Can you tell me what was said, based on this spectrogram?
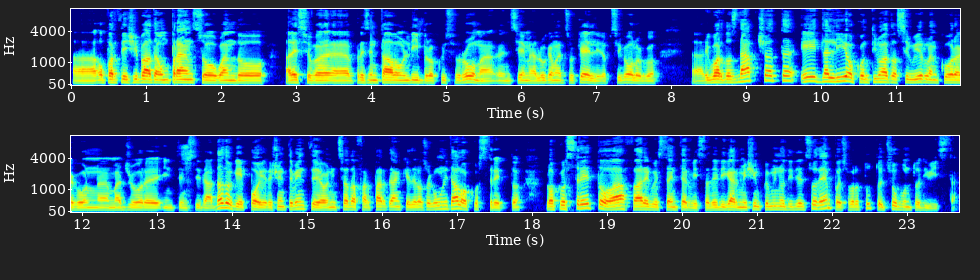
uh, ho partecipato a un pranzo quando Alessio presentava un libro qui su Roma insieme a Luca Mazzucchelli, lo psicologo, eh, riguardo Snapchat e da lì ho continuato a seguirlo ancora con maggiore intensità. Dato che poi recentemente ho iniziato a far parte anche della sua comunità, l'ho costretto, l'ho costretto a fare questa intervista, a dedicarmi 5 minuti del suo tempo e soprattutto il suo punto di vista.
